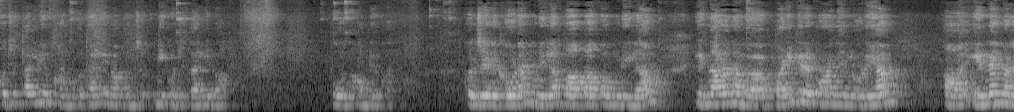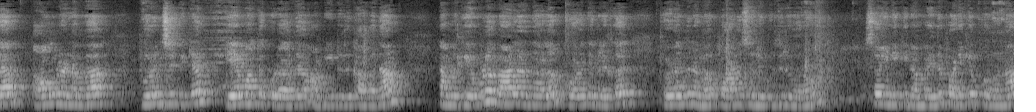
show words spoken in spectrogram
கொஞ்சம் தள்ளி உட்காந்துக்கோ. தள்ளி வா கொஞ்சம். நீ கொஞ்சம் தள்ளி வா. போதும் அப்படி உட்காந்து கொஞ்சம் எனக்கு உடம்பு முடியல பாப்பாக்க முடியல. இருந்தாலும் நம்ம படிக்கிற குழந்தைங்களுடைய எண்ணங்களை அவங்கள நம்ம புரிஞ்சுக்கிட்டு ஏமாற்றக்கூடாது அப்படின்றதுக்காக தான் நம்மளுக்கு எவ்வளோ வேலை இருந்தாலும் குழந்தைங்களுக்கு தொடர்ந்து நம்ம பாடம் சொல்லி கொடுத்துட்டு வரோம். ஸோ இன்னைக்கு நம்ம எது படிக்க போகிறோம்னா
